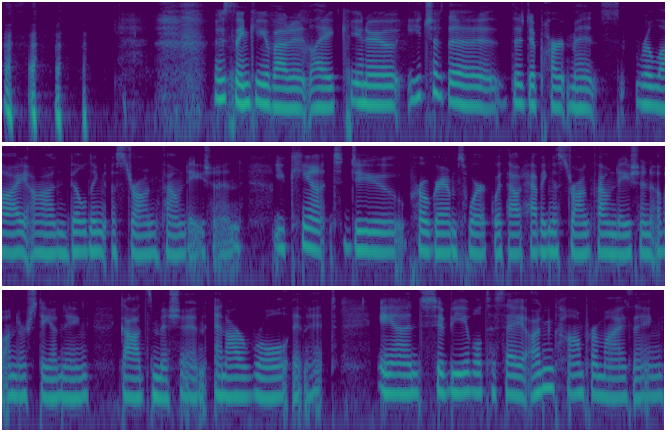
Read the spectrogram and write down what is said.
I was thinking about it like, you know, each of the the departments rely on building a strong foundation. You can't do programs work without having a strong foundation of understanding God's mission and our role in it. And to be able to say uncompromising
